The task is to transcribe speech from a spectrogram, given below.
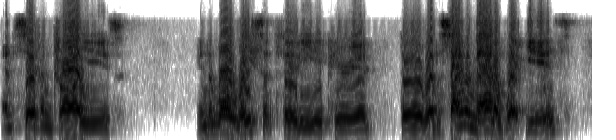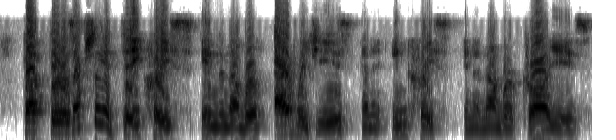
and 7 dry years. In the more recent 30-year period, there were the same amount of wet years, but there was actually a decrease in the number of average years and an increase in the number of dry years.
